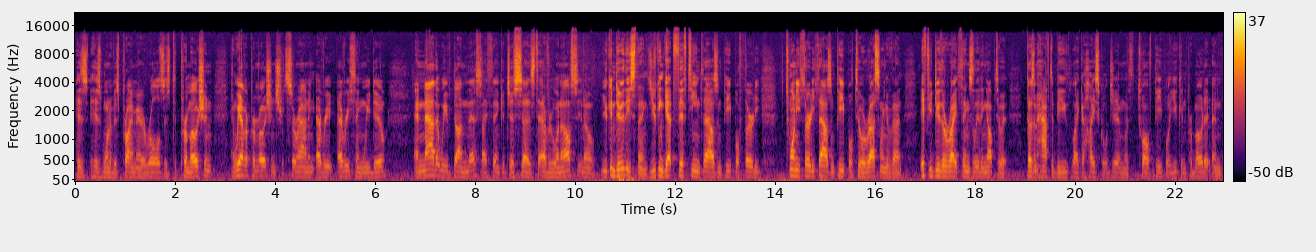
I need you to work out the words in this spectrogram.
his his one of his primary roles is to promotion, and we have a promotion surrounding every everything we do. And now that we've done this, I think it just says to everyone else, you know, you can do these things. You can get 15,000 people, 30, 20, 30,000 people to a wrestling event if you do the right things leading up to it. Doesn't have to be like a high school gym with 12 people. You can promote it and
